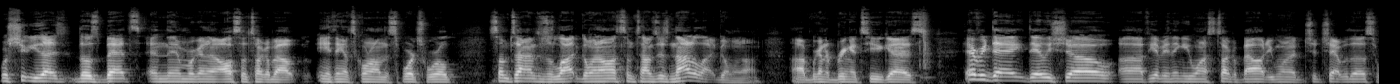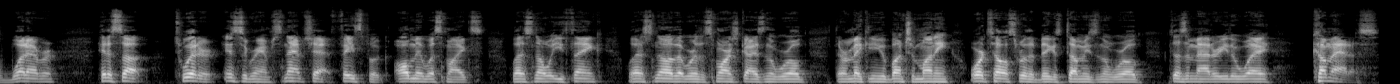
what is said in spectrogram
We'll shoot you guys those bets, and then we're gonna also talk about anything that's going on in the sports world. Sometimes there's a lot going on. Sometimes there's not a lot going on. Uh, we're gonna bring it to you guys every day, daily show. Uh, if you have anything you want us to talk about, you want to chit chat with us or whatever, hit us up. Twitter, Instagram, Snapchat, Facebook, all Midwest Mikes. Let us know what you think. Let us know that we're the smartest guys in the world, that are making you a bunch of money, or tell us we're the biggest dummies in the world. Doesn't matter either way. Come at us.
